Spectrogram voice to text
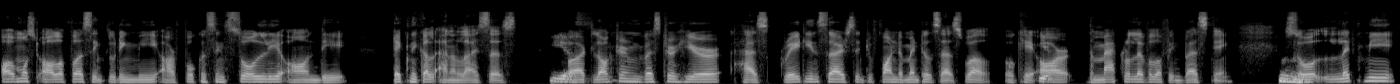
almost all of us, including me, are focusing solely on the technical analysis. But long-term investor here has great insights into fundamentals as well, okay, Yeah. or the macro level of investing. So Mhm. let me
